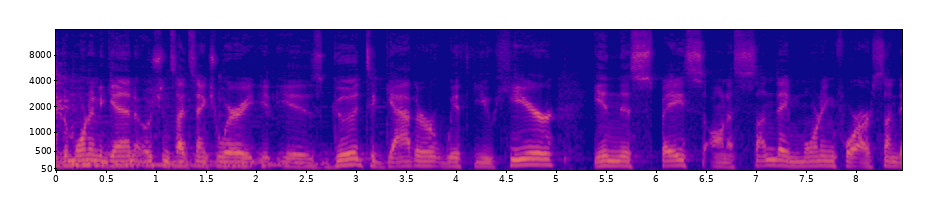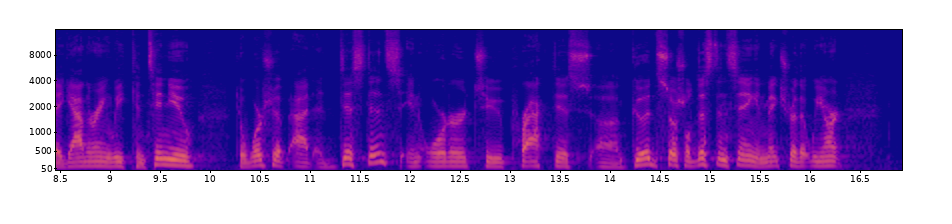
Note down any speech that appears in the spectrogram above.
Well, good morning again, Oceanside Sanctuary. It is good to gather with you here in this space on a Sunday morning for our Sunday gathering. We continue to worship at a distance in order to practice uh, good social distancing and make sure that we aren't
